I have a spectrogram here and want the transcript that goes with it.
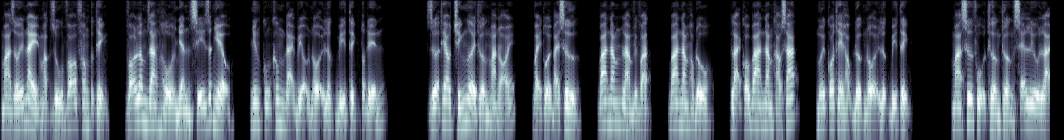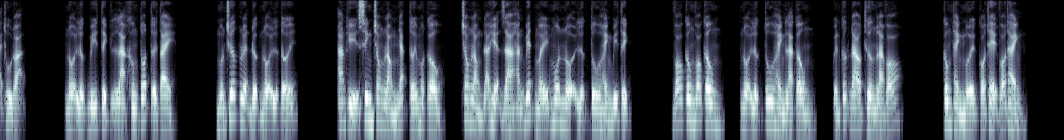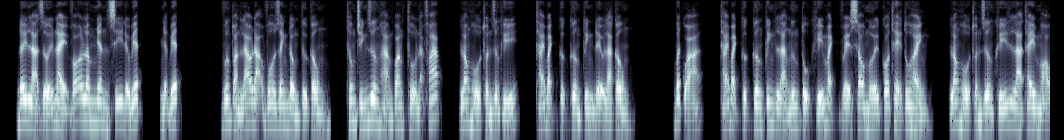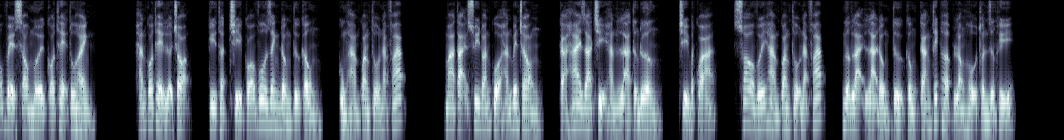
Mà giới này mặc dù võ phong cực thịnh, võ lâm giang hồ nhân sĩ rất nhiều, nhưng cũng không đại biểu nội lực bí tịch tốt đến. Dựa theo chính người thường mà nói, bảy tuổi bại sư, ba năm làm việc vặt, ba năm học đồ, lại có ba năm khảo sát, mới có thể học được nội lực bí tịch. Mà sư phụ thường thường sẽ lưu lại thủ đoạn nội lực bí tịch là không tốt tới tay. Muốn trước luyện được nội lực tới. An kỷ sinh trong lòng nhắc tới một câu, trong lòng đã hiện ra hắn biết mấy môn nội lực tu hành bí tịch. Võ công võ công, nội lực tu hành là công, quyền cước đao thương là võ. Công thành mới có thể võ thành. Đây là giới này võ lâm nhân sĩ đều biết, nhận biết. Vương toàn lao đạo vô danh đồng tử công, thông chính dương hàm quang thổ nạp pháp, long hổ thuần dương khí, thái bạch cực cương kinh đều là công. Bất quá, thái bạch cực cương kinh là ngưng tụ khí mạch về sau mới có thể tu hành, long hổ thuần dương khí là thay máu về sau mới có thể tu hành. Hắn có thể lựa chọn, kỳ thật chỉ có vô danh đồng tử công cùng hàm quang thổ nạp pháp. Mà tại suy đoán của hắn bên trong, cả hai giá trị hẳn là tương đương, chỉ bất quá, so với hàm quang thổ nạp pháp, ngược lại là đồng tử công càng thích hợp long hổ thuần dương khí.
